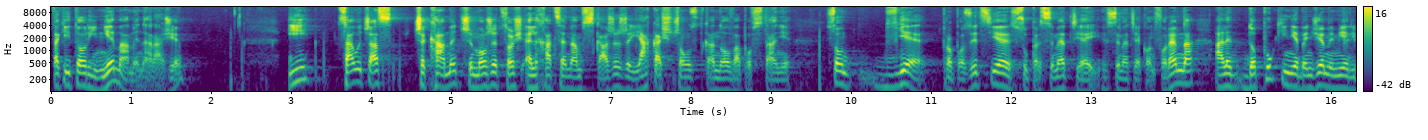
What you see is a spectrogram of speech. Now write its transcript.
Takiej teorii nie mamy na razie i cały czas czekamy, czy może coś LHC nam wskaże, że jakaś cząstka nowa powstanie. Są dwie propozycje, supersymetria i symetria konforemna, ale dopóki nie będziemy mieli,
